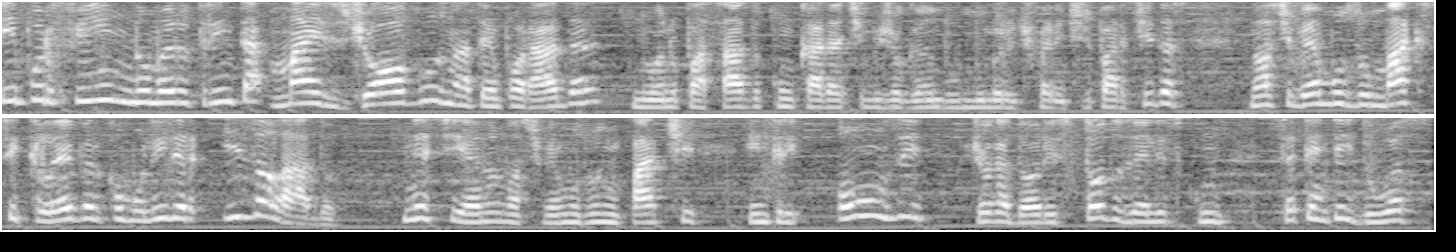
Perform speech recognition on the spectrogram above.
E por fim, número 30, mais jogos na temporada. No ano passado, com cada time jogando um número diferente de partidas, nós tivemos o Maxi Kleber como líder isolado. Nesse ano, nós tivemos um empate entre 11 jogadores, todos eles com 72,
